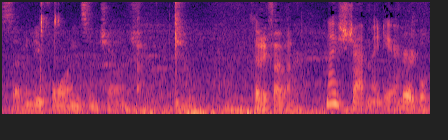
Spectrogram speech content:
seventy-four, and some change. Seventy-five hundred. Nice job, my dear. Very cool.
